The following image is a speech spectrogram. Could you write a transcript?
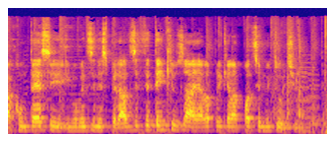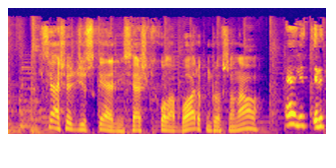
acontece em momentos inesperados e você tem que usar ela porque ela pode ser muito útil você acha disso, Kelly? Você acha que colabora com o profissional? É, ele, ele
